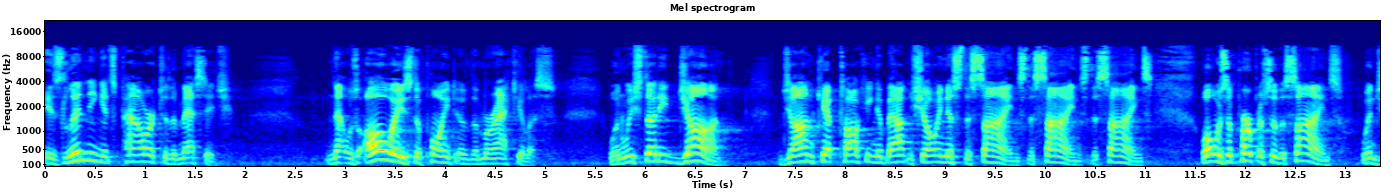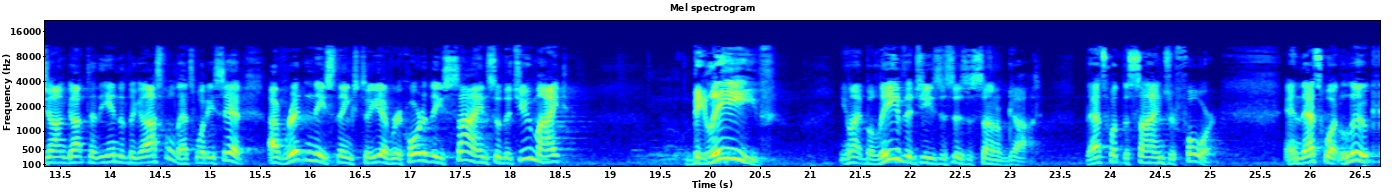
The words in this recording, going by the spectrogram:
is lending its power to the message. And that was always the point of the miraculous. When we studied John, John kept talking about and showing us the signs, the signs, the signs. What was the purpose of the signs? When John got to the end of the gospel, that's what he said. I've written these things to you, I've recorded these signs so that you might believe. You might believe that Jesus is the Son of God. That's what the signs are for. And that's what Luke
